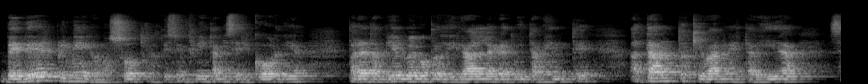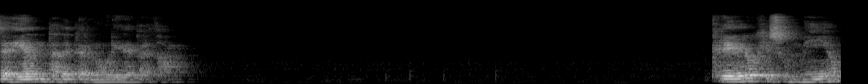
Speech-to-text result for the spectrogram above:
beber primero nosotros de su infinita misericordia para también luego prodigarla gratuitamente a tantos que van en esta vida sedientas de ternura y de perdón. Creo, Jesús mío,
